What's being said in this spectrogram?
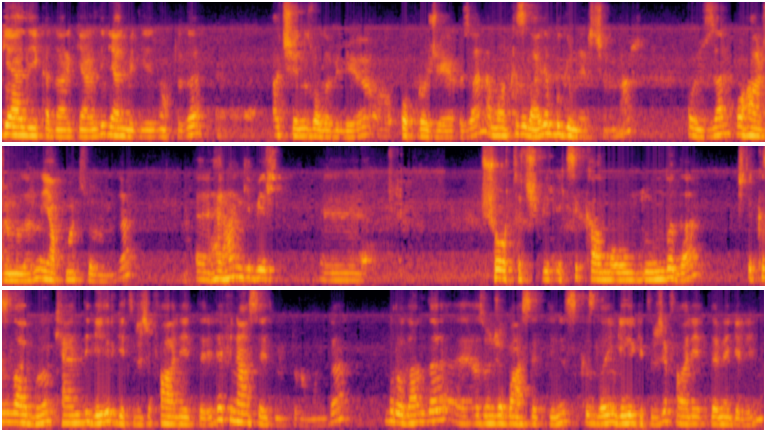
geldiği kadar geldi, gelmediği noktada e, açığınız olabiliyor o projeye özel. Ama Kızılay'da bugünler için var. O yüzden o harcamalarını yapmak zorunda. Ee, herhangi bir e, shortage, bir eksik kalma olduğunda da işte Kızılay bunu kendi gelir getirici faaliyetleriyle finanse etmek durumunda. Buradan da e, az önce bahsettiğiniz Kızılay'ın gelir getirici faaliyetlerine geleyim.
